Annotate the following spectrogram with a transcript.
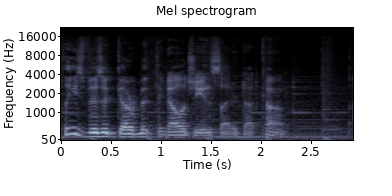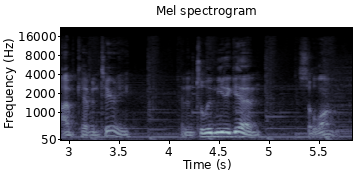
please visit governmenttechnologyinsider.com. I'm Kevin Tierney, and until we meet again, so long.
